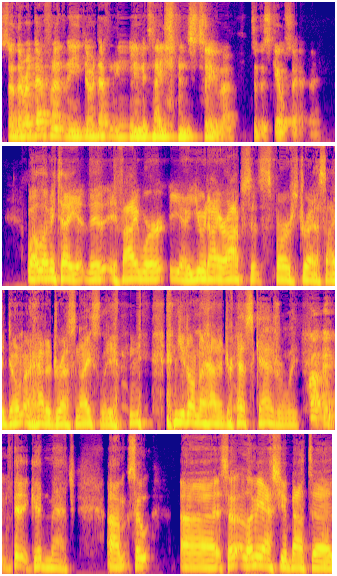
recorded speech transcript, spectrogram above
so there are definitely there are definitely limitations to uh, to the skill set there. Well, let me tell you, if I were, you know, you and I are opposites as far as dress. I don't know how to dress nicely, and you don't know how to dress casually. Right. Good match. Um, so, uh, so let me ask you about uh,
